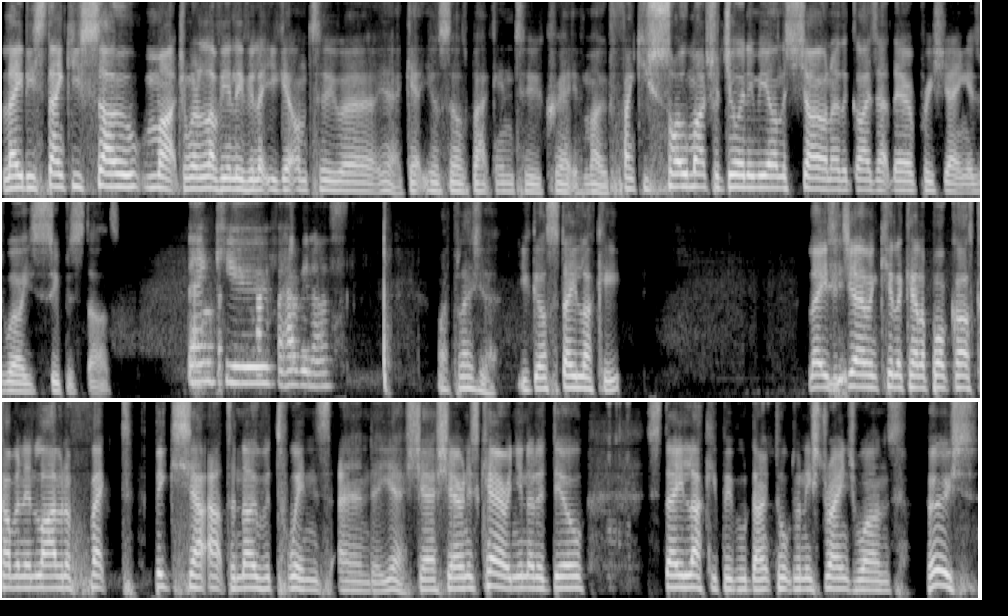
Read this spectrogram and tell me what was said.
Ladies, thank you so much. I'm going to love you and leave you, let you get on to, uh, yeah, get yourselves back into creative mode. Thank you so much for joining me on the show. I know the guys out there appreciating it as well. You superstars. Thank you for having us. My pleasure. You girls stay lucky. Ladies and gentlemen, Killa Kela podcast coming in live in effect. Big shout out to Nova Twins. And uh, yeah, share, sharing is caring. You know the deal. Stay lucky, people. Don't talk to any strange ones. Peace.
